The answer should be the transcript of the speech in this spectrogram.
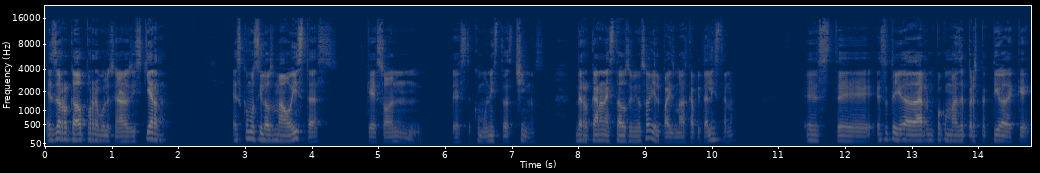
es derrocado por revolucionarios de izquierda. Es como si los maoístas, que son este, comunistas chinos, derrocaran a Estados Unidos hoy, el país más capitalista, ¿no? Este, eso te ayuda a dar un poco más de perspectiva de qué,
